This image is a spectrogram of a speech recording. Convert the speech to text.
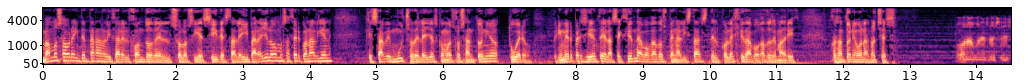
Vamos ahora a intentar analizar el fondo del solo sí es sí de esta ley y para ello lo vamos a hacer con alguien que sabe mucho de leyes como es José Antonio Tuero, primer presidente de la sección de abogados penalistas del Colegio de Abogados de Madrid. José Antonio, buenas noches. Hola, buenas noches.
